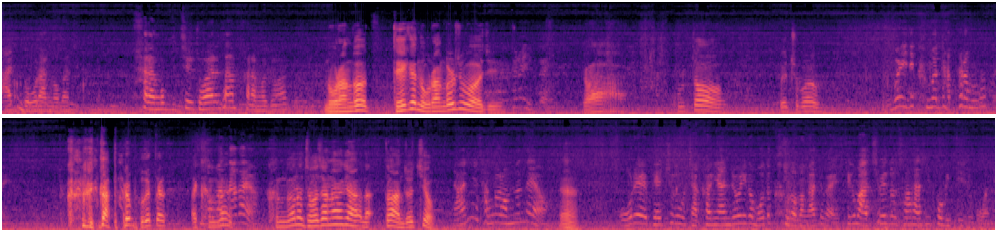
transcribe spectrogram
아주 노란 거만 파란 거 빛을 좋아하는 사람 파란 거 좋아하고. 노란 거 되게 노란 걸 좋아하지. 야, 굵다. 배추 봐. 이거 이제 큰 건 다 팔아 먹었어요. 그다 바로 먹었다. 아, 큰 건, 나가요. 큰 거는 저장하기 더 안 좋죠. 아니 상관없는데요. 예. 올해 배추가 작황이 안 좋으니까 모두 큰 거만 가져가요. 지금 아침에도 저 사실 고기 찌주고 왔어요.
